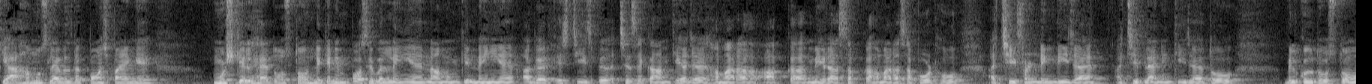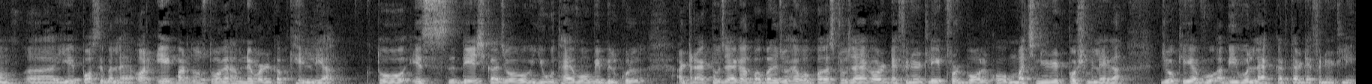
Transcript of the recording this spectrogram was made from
क्या हम उस लेवल तक पहुँच पाएँगे? मुश्किल है दोस्तों, लेकिन इम्पॉसिबल नहीं है, नामुमकिन नहीं है। अगर इस चीज़ पे अच्छे से काम किया जाए, हमारा, आपका, मेरा, सबका हमारा सपोर्ट हो, अच्छी फंडिंग दी जाए, अच्छी प्लानिंग की जाए तो बिल्कुल दोस्तों ये पॉसिबल है। और एक बार दोस्तों, अगर हमने वर्ल्ड कप खेल लिया तो इस देश का जो यूथ है, वो भी बिल्कुल अट्रैक्ट हो जाएगा बबल जो है, वो बर्स्ट हो जाएगा, और डेफिनेटली एक फुटबॉल को मच नीडेड पुश मिलेगा, जो कि अब वो, अभी वो लैक करता है डेफिनेटली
